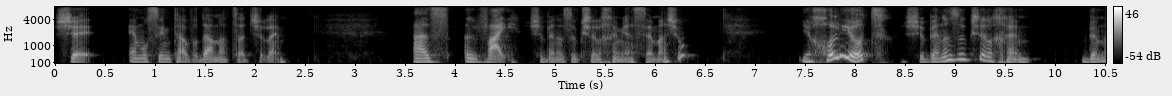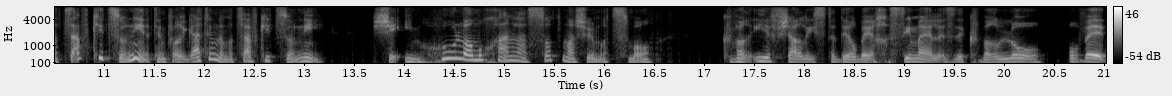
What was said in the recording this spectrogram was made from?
שהם עושים את העבודה מהצד שלהם. אז הלוואי שבן הזוג שלכם יעשה משהו. יכול להיות שבן הזוג שלכם במצב קיצוני, אתם כבר הגעתם למצב קיצוני, שאם הוא לא מוכן לעשות משהו עם עצמו, כבר אי אפשר להסתדר ביחסים האלה, זה כבר לא עובד.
